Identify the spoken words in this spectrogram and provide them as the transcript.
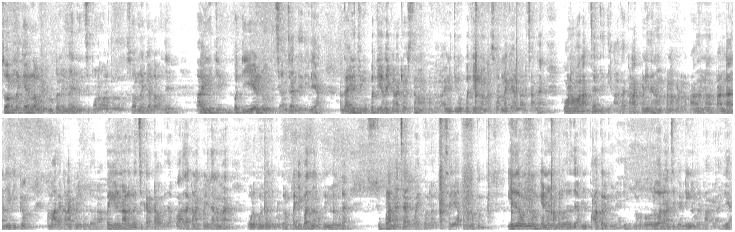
சொர்ண கேரளாவுடைய குழுக்கள் என்ன இருந்துச்சு? போன வாரத்தில் நமக்கு சொர்ண கேரளா வந்து ஐநூற்றி முப்பத்தி ஏழுன்னு வந்துச்சு அஞ்சாம் தேதி இல்லையா? அந்த ஐநூற்றி முப்பத்தி ஏழை கணக்கில் வச்சு தான் நம்ம கொண்டு வரோம் ஐநூற்றி முப்பத்தி ஏழு நமக்கு சொர்ண கேரளா அடித்தாங்க போன வாரம் அஞ்சாந்தேதி அதை கணக்கு பண்ணி தான் நம்ம இப்போ என்ன பண்ணுறோம் பதினொன்று பன்னெண்டாம் தேதிக்கும் நம்ம அதை கணக்கு பண்ணி கொண்டு வரோம் அப்போ ஏழு நாள் கழிச்சு கரெக்டாக வருது. அப்போ அதை கணக்கு பண்ணி தான் நம்ம உங்களுக்கு கொண்டு வந்து கொடுக்குறோம். கண்டிப்பாக அது நமக்கு இன்னும் கூட சூப்பராக மேட்ச் ஆக வாய்ப்புகள் இருக்கும் சரி அப்போ நமக்கு இதில் வந்து நமக்கு என்ன நம்பர் வருது அப்படின்னு பார்க்குறதுக்கு முன்னாடி நமக்கு ஒரு வாரம் ஆச்சு பெண்டிங் நம்பர் பார்க்கலாம் இல்லையா?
